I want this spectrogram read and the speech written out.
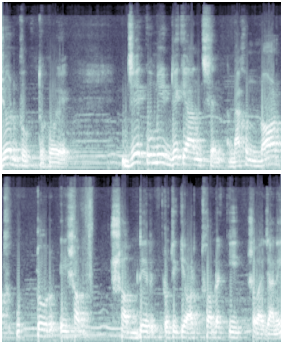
জোটভুক্ত হয়ে যে কুমির ডেকে আনছেন। এখন নর্থ, উত্তর এই সব শব্দের প্রতীকী অর্থ আমরা কি সবাই জানি?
